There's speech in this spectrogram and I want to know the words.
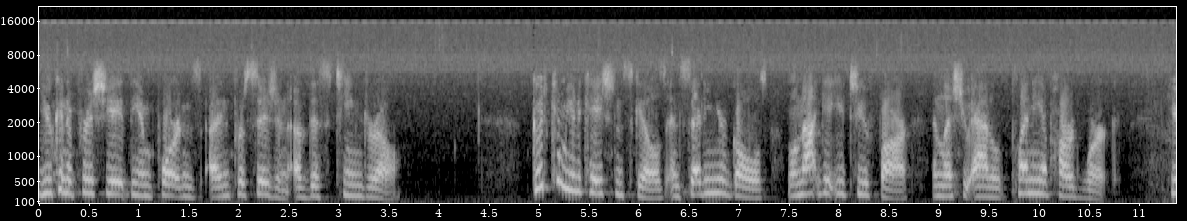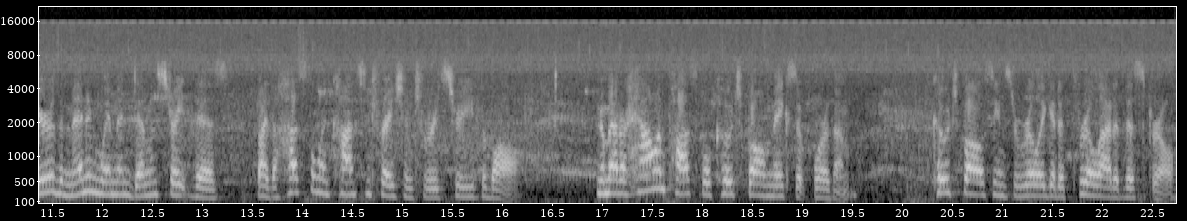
you can appreciate the importance and precision of this team drill. Good communication skills and setting your goals will not get you too far unless you add plenty of hard work. Here, the men and women demonstrate this by the hustle and concentration to retrieve the ball. No matter how impossible Coach Ball makes it for them, Coach Ball seems to really get a thrill out of this drill.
